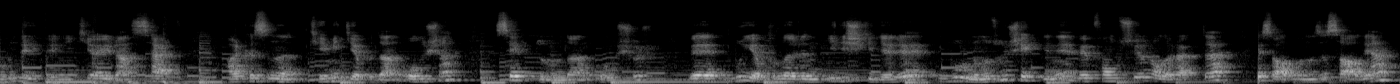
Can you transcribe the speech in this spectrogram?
burun deliklerini ikiye ayıran sert, arkasını kemik yapıdan oluşan septumdan oluşur ve bu yapıların ilişkileri burnumuzun şeklini ve fonksiyon olarak da nefes almamızı sağlayan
